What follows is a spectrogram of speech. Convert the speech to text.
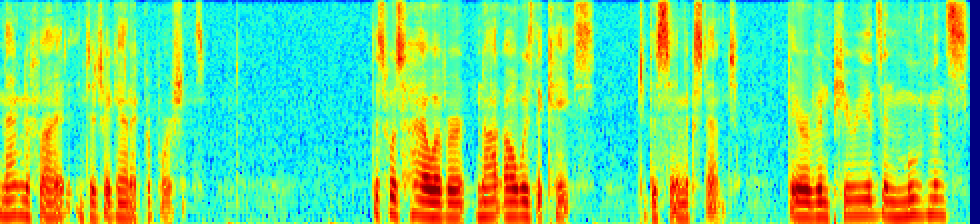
magnified into gigantic proportions. This was, however, not always the case to the same extent. There have been periods and movements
